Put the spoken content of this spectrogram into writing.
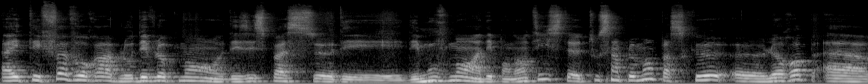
a été favorable au développement des espaces, des, mouvements indépendantistes, tout simplement parce que l'Europe a,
